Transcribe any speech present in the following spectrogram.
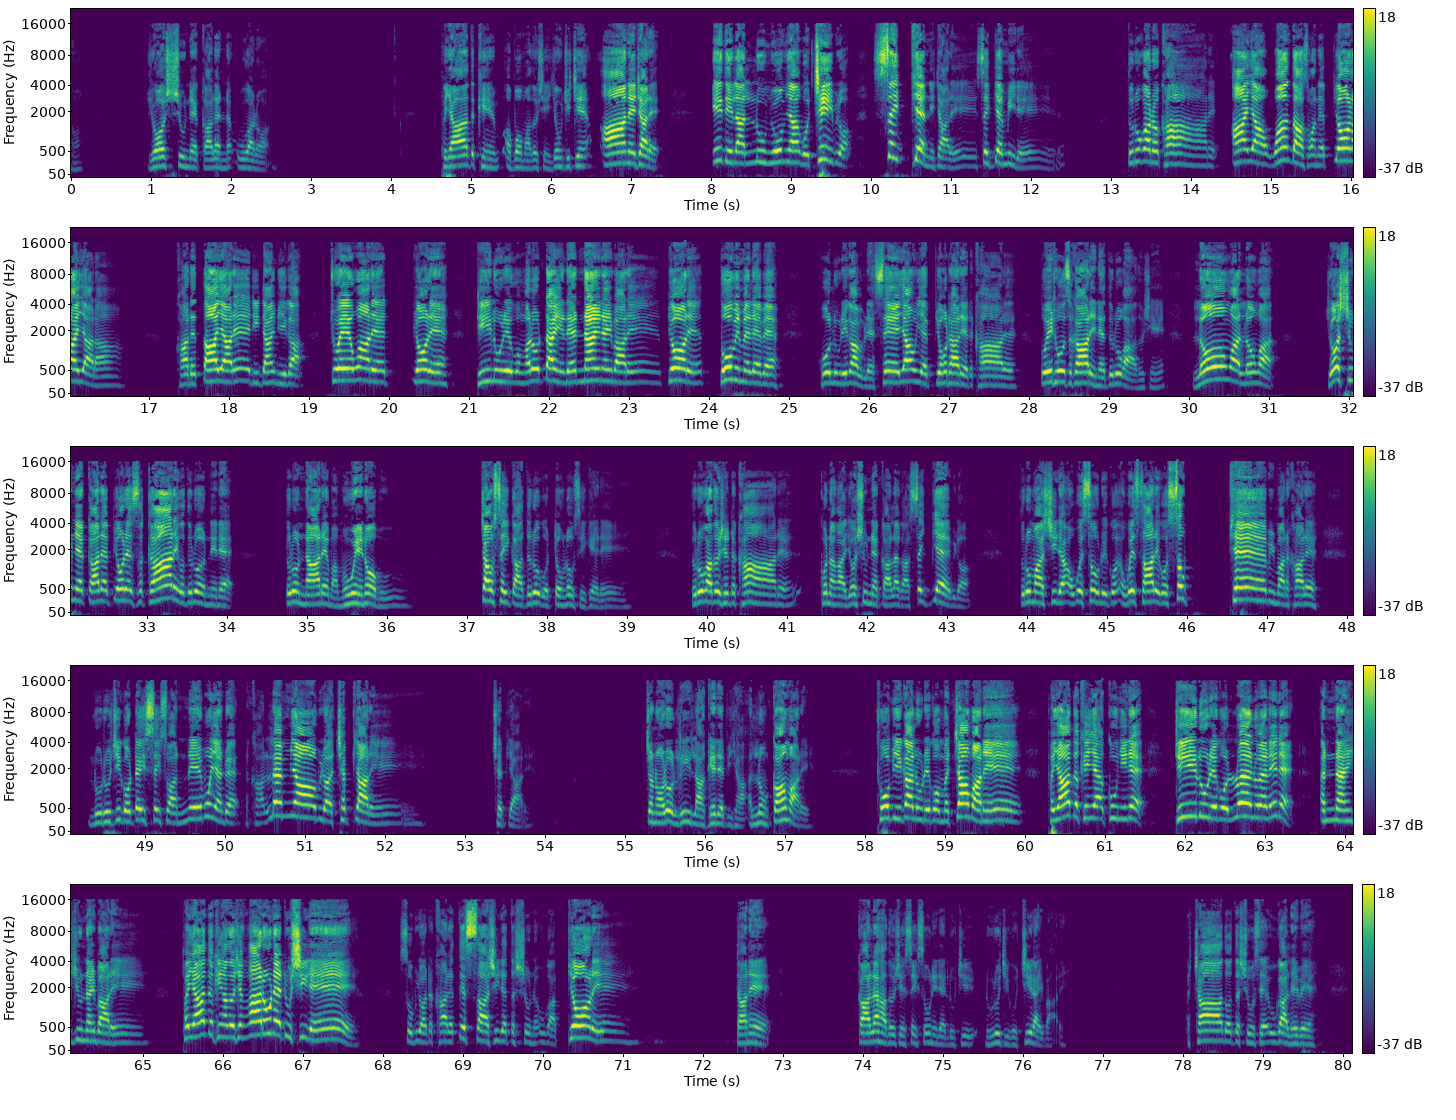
နော်ယောရှုနဲ့ကာလက်နှစ်ဦးကတော့ဖះသခင်အပေါ်မှာဆိုရှင်ယုံကြည်ခြင်းအားနေကြတဲ့ဣဒေလလူမျိုးများကိုချိပြီးတော့စိတ်ပြက်နေကြတယ်စိတ်ပြက်မိတယ်တဲ့သူတို့ကတော့ခါတဲ့အာရဝမ်းသာစွာနဲ့ပြောလိုက်ရတာခါတဲ့ตาရတယ်ဒီတိုင်းပြည်ကကြွယ်ဝတယ်ပြောတယ်ဒီလူတွေကိုငါတို့တိုက်ရင်လည်းနိုင်နိုင်ပါတယ်ပြောတယ် သိုးပေမဲ့လည်းပဲဟိုလူတွေကပဲလေ10ရောက်ရဲ့ပြောထားတဲ့တခါတဲ့သွေးထိုးစကားတွေနဲ့သူတို့ကဆိုရှင်လုံးဝလုံးဝယောရှုနဲ့ကားနဲ့ပြောတဲ့စကားတွေကိုသူတို့အနေနဲ့သူတို့နားထဲမှာမဝင်တော့ဘူးကြောက်စိတ်ကသူတို့ကိုတုန်လှုပ်စေခဲ့တယ်သူတို့ကဆိုရှင်တခါတဲ့ခုနကယောရှုနဲ့ကာလကစိတ်ပြဲပြီးတော့သူတို့မှရှိတဲ့အဝတ်စုပ်တွေကိုအဝတ်စားတွေကိုစုပ်ဖြဲပြီးမှတခါတဲ့လူတို့ကြီးကိုတိတ်ဆိတ်စွာနေဖို့ရန်အတွက်တခါလက်မြောက်ပြီးတော့ချက်ပြတယ်ချက်ပြတယ် ကျွန်တော်တို့လေးလာခဲ့တဲ့ပြီဟာအလွန်ကောင်းပါတယ်ထိုပြည်ကလူတွေကိုမကြောက်ပါနဲ့ဖရာသခင်ရဲ့အကူအညီနဲ့ဒီလူတွေကိုလွယ်လွယ်လေးနဲ့အနိုင်ယူနိုင်ပါတယ်ဖရာသခင်ကဆိုချင်ငါတို့နဲ့အတူရှိတယ်ဆိုပြီးတော့တခါတည်းသစ္စာရှိတဲ့တရှုံတို့ကပြောတယ်ဒါနဲ့ကာလဟာဆိုရှင်စိတ်ဆိုးနေတဲ့လူကြီးလူလူကြီးကိုကြည့်လိုက်ပါတယ်အခြားသောတရှုဆယ်ဦးကလည်းပဲ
